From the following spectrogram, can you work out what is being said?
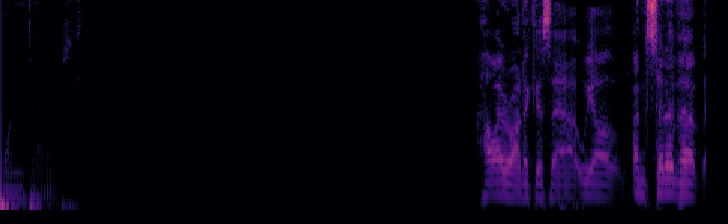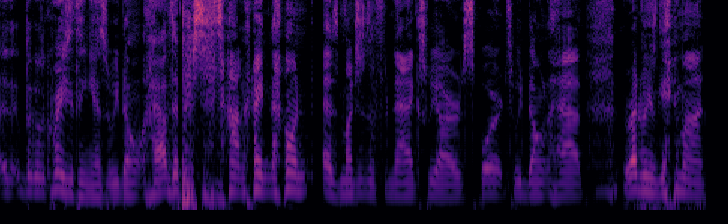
20 times. How ironic is that? We all instead of have the, the crazy thing is we don't have the Pistons on right now, and as much as the fanatics we are sports, we don't have the Red Wings game on,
